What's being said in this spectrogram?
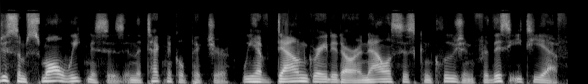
to some small weaknesses in the technical picture, we have downgraded our analysis conclusion for this ETF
